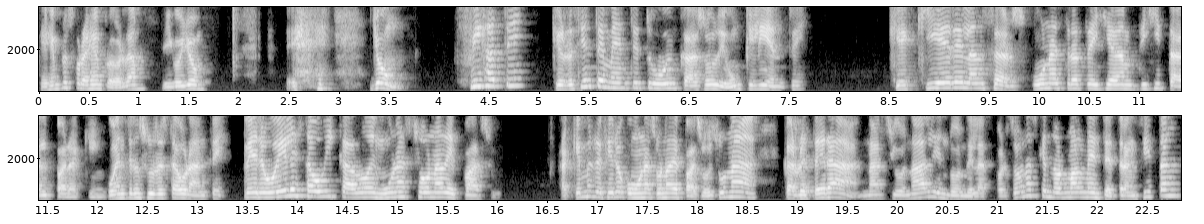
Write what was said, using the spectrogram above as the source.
ejemplos, por ejemplo, ¿verdad? Digo yo, John, fíjate que recientemente tuve un caso de un cliente que quiere lanzar una estrategia digital para que encuentren su restaurante, pero él está ubicado en una zona de paso ¿A qué me refiero con una zona de paso? Es una carretera nacional en donde las personas que normalmente transitan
